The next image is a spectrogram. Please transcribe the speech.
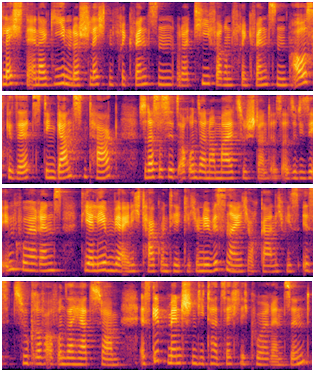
schlechten Energien oder schlechten Frequenzen oder tieferen Frequenzen ausgesetzt den ganzen Tag, sodass es jetzt auch unser Normalzustand ist. Also diese Inkohärenz, die erleben wir eigentlich tag und täglich und wir wissen eigentlich auch gar nicht, wie es ist, Zugriff auf unser Herz zu haben. Es gibt Menschen, die tatsächlich kohärent sind.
